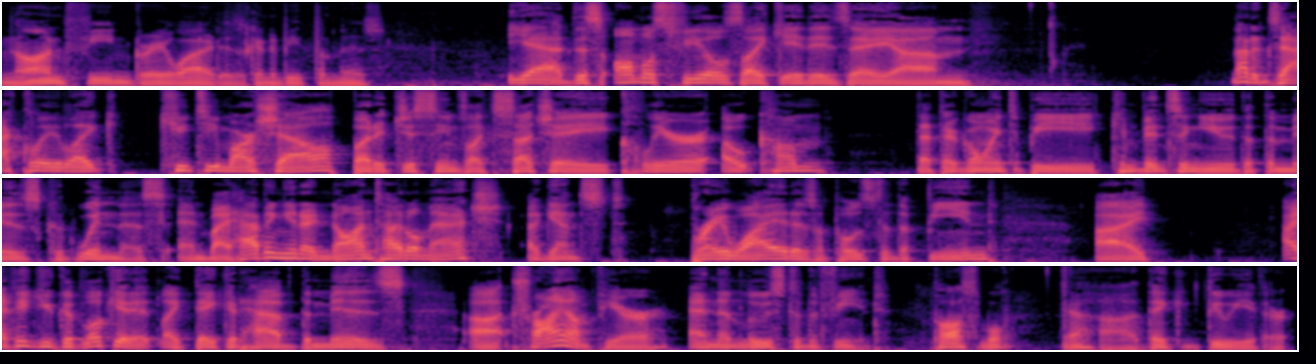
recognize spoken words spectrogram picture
Non fiend Bray Wyatt is going to beat the Miz. Yeah, this almost feels like it is a um not exactly like QT Marshall, but it just seems like such a clear outcome that they're going to be convincing you that the Miz could win this. And by having it a non-title match against Bray Wyatt as opposed to the Fiend, I I think you could look at it like they could have the Miz uh, triumph here and then lose to the Fiend. Possible. Yeah. Uh, they could do either.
